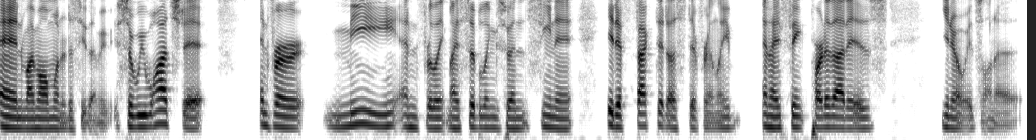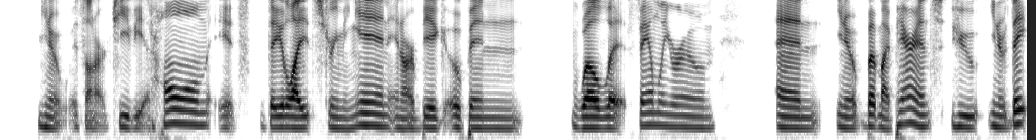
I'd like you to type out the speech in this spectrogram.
and my mom wanted to see that movie. So we watched it and for me and for like my siblings who hadn't seen it it affected us differently and i think part of that is you know it's on a you know it's on our tv at home it's daylight streaming in in our big open well lit family room and you know but my parents who you know they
